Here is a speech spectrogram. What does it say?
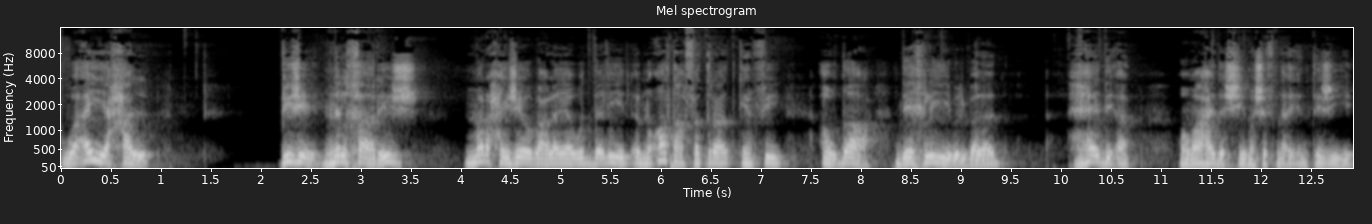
وأي حل بيجي من الخارج ما رح يجاوب عليها والدليل إنه قطع فترات كان في أوضاع داخلية بالبلد هادئة ومع هذا الشيء ما شفنا أي إنتاجية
